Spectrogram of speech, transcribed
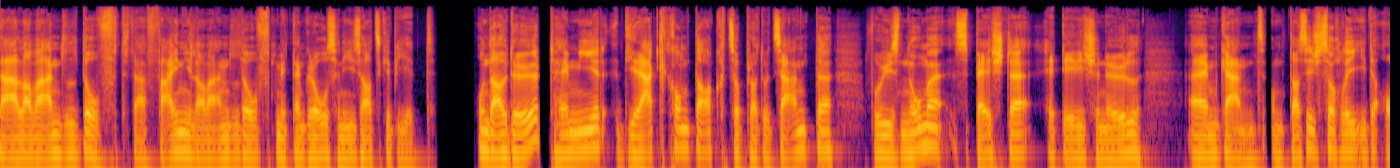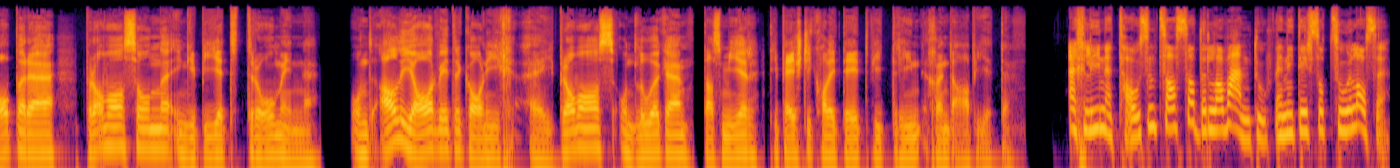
den Lavendelduft, den feinen Lavendelduft mit dem grossen Einsatzgebiet. Und auch dort haben wir Direktkontakt zu Produzenten, die uns nur das beste ätherische Öl ähm, geben. Und das ist so ein bisschen in der oberen Provence-Sonne im Gebiet Trom. Und alle Jahre wieder gehe ich in Provence und schaue, dass wir die beste Qualität weiterhin anbieten können. Ein kleiner Tausendsassa der Lavendel, wenn ich dir so zulasse.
